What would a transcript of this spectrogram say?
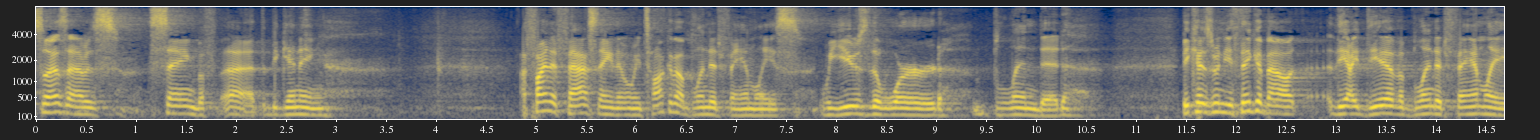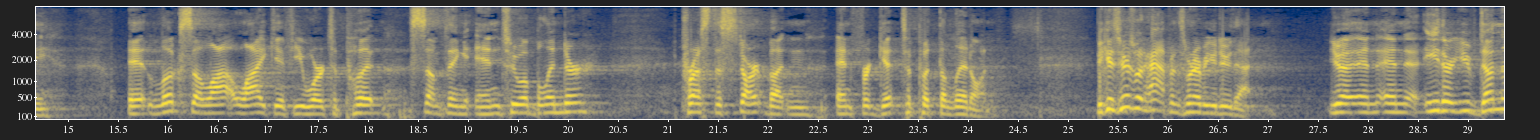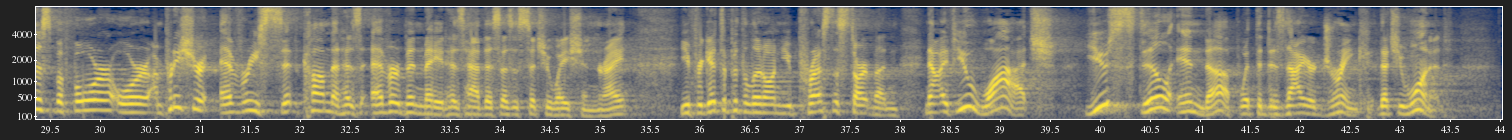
So, as I was saying uh, at the beginning, I find it fascinating that when we talk about blended families, we use the word blended. Because when you think about the idea of a blended family, it looks a lot like if you were to put something into a blender, press the start button, and forget to put the lid on. Because here's what happens whenever you do that you, and, and either you've done this before, or I'm pretty sure every sitcom that has ever been made has had this as a situation, right? You forget to put the lid on, you press the start button. Now, if you watch, you still end up with the desired drink that you wanted,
